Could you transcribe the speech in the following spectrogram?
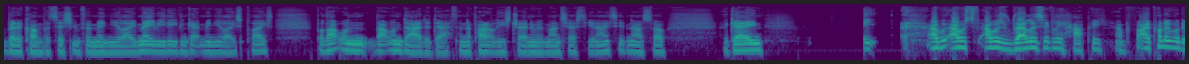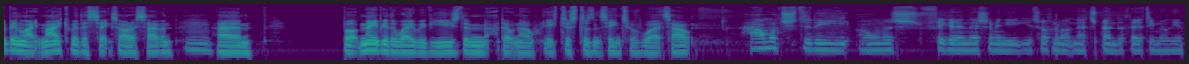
bit of competition for Mignolet. Maybe he'd even get Mignolet's place, but that one that one died a death, and apparently he's training with Manchester United now. So again. It, I, I was I was relatively happy. I, I probably would have been like Mike with a six or a seven, Mm. um, but maybe the way we've used them, I don't know. It just doesn't seem to have worked out. How much do the owners figure in this? I mean, you- you're talking about net spend of 30 million.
